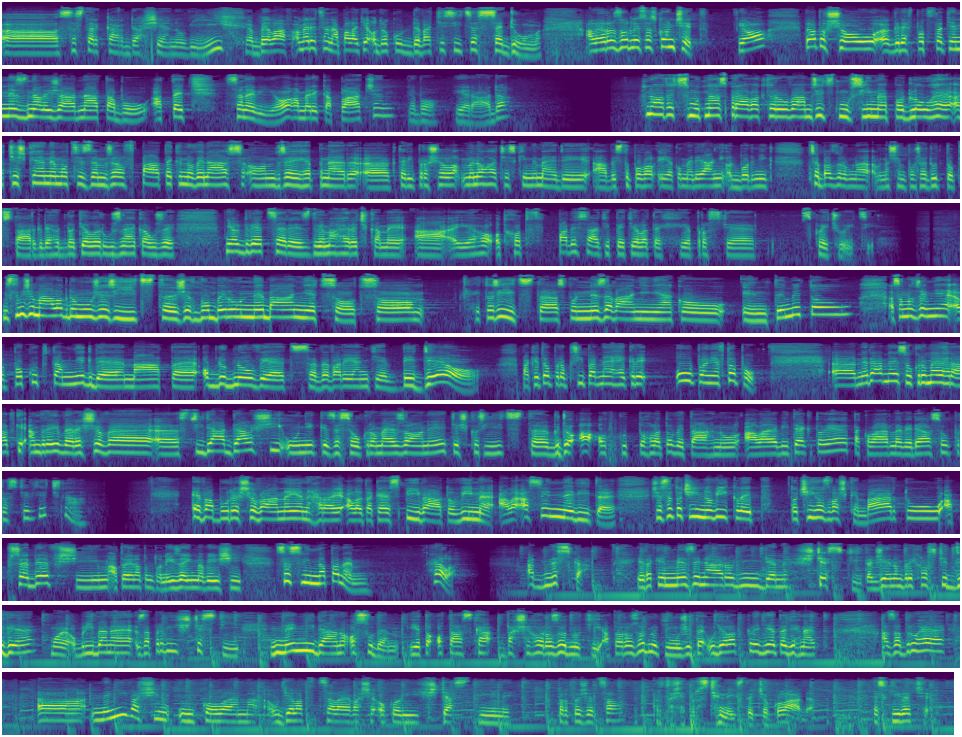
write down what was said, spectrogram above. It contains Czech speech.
sester Kardashianových byla v Americe na paletě od roku 2007, ale rozhodli se skončit. Jo? Byla to show, kde v podstatě neznali žádná tabu a teď se neví, jo? Amerika pláčen nebo je ráda? No a teď smutná zpráva, kterou vám říct musíme. Po dlouhé a těžké nemoci zemřel v pátek novinář Ondřej Hepner, eh, který prošel mnoha českými médii a vystupoval i jako mediální odborník, třeba zrovna v našem pořadu Top Star, kde hodnotil různé kauzy. Měl dvě dcery s dvěma herečkami a jeho odchod v 55 letech je prostě skličující. Myslím, že málo kdo může říct, že v mobilu nemá něco, co jak to říct, aspoň nezavání nějakou intimitou. A samozřejmě, pokud tam někde máte obdobnou věc ve variantě video, pak je to pro případné hackery úplně v topu. Eh, nedávné soukromé hrádky Andreje Verešové eh, střídá další únik ze soukromé zóny. Těžko říct, kdo a odkud tohle to vytáhnul, ale víte, jak to je? Takováhle videa jsou prostě vděčná. Eva Burešová nejen hraje, ale také zpívá, to víme, ale asi nevíte, že se točí nový klip, točí ho s Vaškem Bártů a především, a to je na tomto nejzajímavější, se svým Natanem. Hele. A dneska je taky Mezinárodní den štěstí, takže jenom v rychlosti dvě moje oblíbené. Za prvý štěstí není dáno osudem, je to otázka vašeho rozhodnutí a to rozhodnutí můžete udělat klidně teď hned. A za druhé Uh, není vaším úkolem udělat celé vaše okolí šťastnými. Protože co? Protože prostě nejste čokoláda. Hezký večer.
